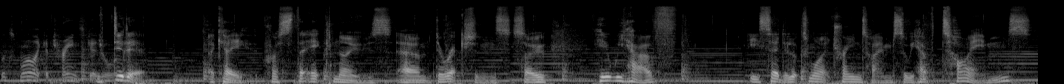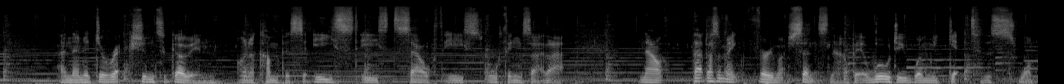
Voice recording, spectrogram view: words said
Looks more like a train schedule. We did it. Okay, prosthetic nose. Um, directions. So here we have. He said it looks more like train times. So we have times, and then a direction to go in on a compass: east, east, south, east, all things like that. Now that doesn't make very much sense now, but it will do when we get to the swamp.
